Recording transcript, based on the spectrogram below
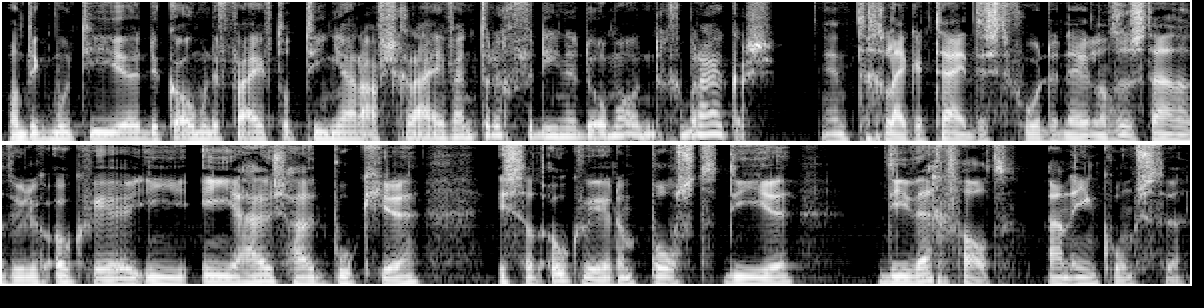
Want ik moet die eh, de komende vijf tot tien jaar afschrijven en terugverdienen door mijn gebruikers. En tegelijkertijd is het voor de Nederlandse staat natuurlijk ook weer... in je, in je huishoudboekje is dat ook weer een post die, je, die wegvalt aan inkomsten.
